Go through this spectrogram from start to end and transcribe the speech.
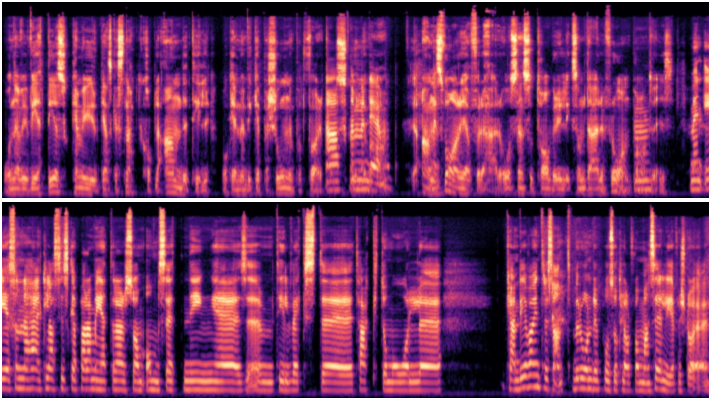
och när vi vet det så kan vi ganska snabbt koppla an det till okay, men vilka personer på ett företag ja, skulle vara ansvariga för det här och sen så tar vi det liksom därifrån på mm. något vis. Men är sådana här klassiska parametrar som omsättning, eh, tillväxt, eh, takt och mål eh, kan det vara intressant beroende på såklart vad man säljer förstår jag?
